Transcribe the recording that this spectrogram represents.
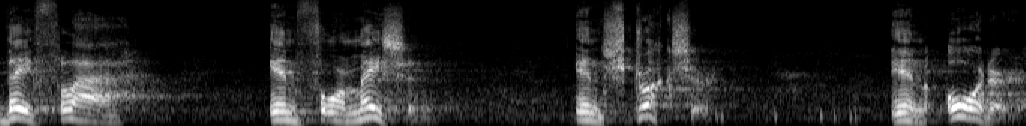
they fly in formation, in structure, in order,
